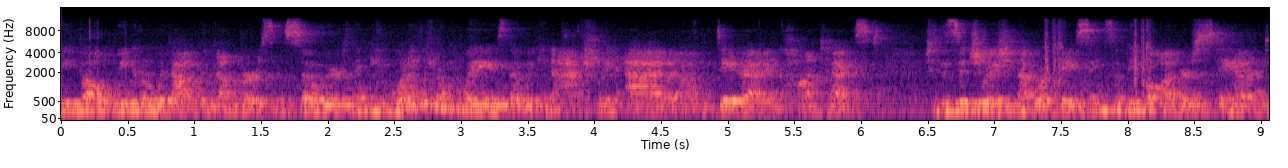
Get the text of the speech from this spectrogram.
we felt weaker without the numbers. And so we were thinking, what are the different ways that we can actually add um, data and context to the situation that we're facing so people understand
